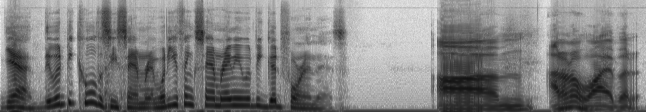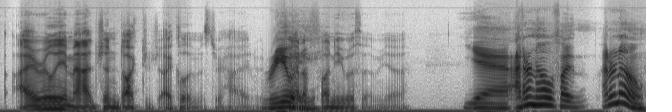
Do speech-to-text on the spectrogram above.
yeah, it would be cool to see Sam. Ra- what do you think Sam Raimi would be good for in this? Um, I don't know why, but I really imagine Dr. Jekyll and Mr. Hyde. Really? Kind of funny with him. Yeah. Yeah, I don't know if I. I don't know.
